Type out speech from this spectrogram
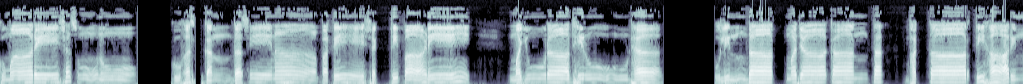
कुमारेशसूनो गुहस्कन्दसेनापते शक्तिपाणे मयूराधिरूढ पुलिन्दात्मजाकान्तभक्तार्तिहारिन्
